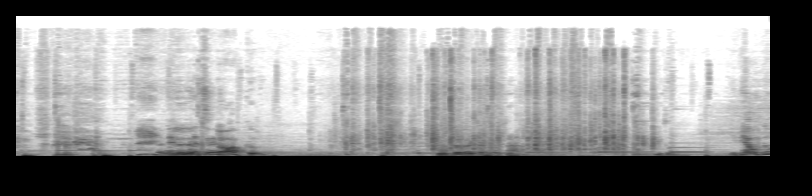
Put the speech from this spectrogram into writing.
ಎಲ್ಲ ಸ್ಟಾಕ್ ಇದು? ಯಾವುದು?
